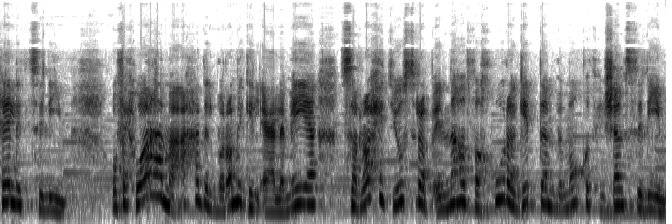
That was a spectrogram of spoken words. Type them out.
خالد سليم. وفي حوارها مع أحد البرامج الإعلامية صرحت يسرى بأنها فخورة جدا بموقف هشام سليم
